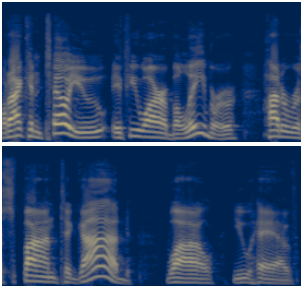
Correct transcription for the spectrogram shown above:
but I can tell you, if you are a believer, how to respond to God while you have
